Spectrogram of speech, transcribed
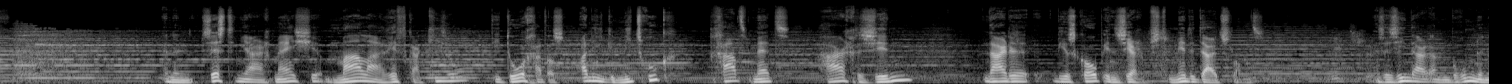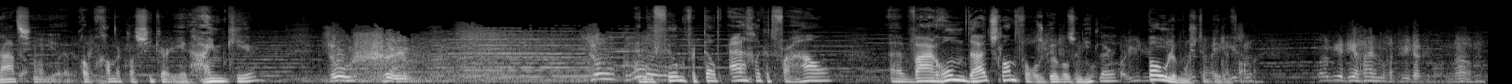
En een 16-jarig meisje, Mala Rivka Kiezel, die doorgaat als Annie Dimitroek, gaat met haar gezin naar de bioscoop in Zerbst, midden-Duitsland. En ze zien daar een beroemde nazi-propagandaklassieker, die heet Heimkeer. Zo schön. Zo groot. En die film vertelt eigenlijk het verhaal eh, waarom Duitsland, volgens Goebbels en Hitler, Polen moesten binnenvallen. Weil wir die Heimat wiedergewonnen haben.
